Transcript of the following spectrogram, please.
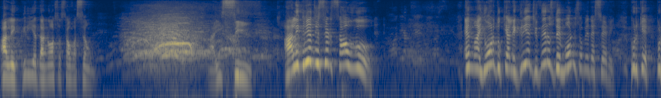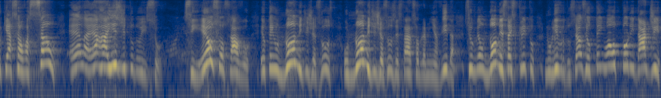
Alegria da nossa salvação. Aí sim, a alegria de ser salvo. é maior do que a alegria de ver os demônios obedecerem. Por quê? Porque a salvação, ela é a raiz de tudo isso. Se eu sou salvo, eu tenho o nome de Jesus, o nome de Jesus está sobre a minha vida, se o meu nome está escrito no livro dos céus, eu tenho autoridade.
